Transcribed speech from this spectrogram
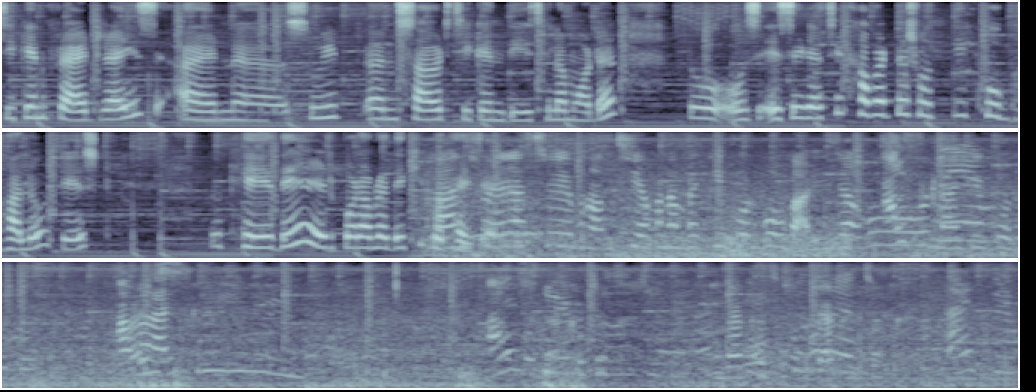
chicken fried rice and sweet and sour chicken দিয়েছিলাম অর্ডার। তো এসে গেছে। খাবারটা সত্যি খুব ভালো, টেস্ট তো খেয়ে দিয়ে এরপর আমরা দেখি কোথায় যাই। হয়ে ভাবছি এখন আমরা কি করব বাড়ি যাব না কি করব? আবার আইসক্রিম আইসক্রিম দেখ ice cream ice cream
